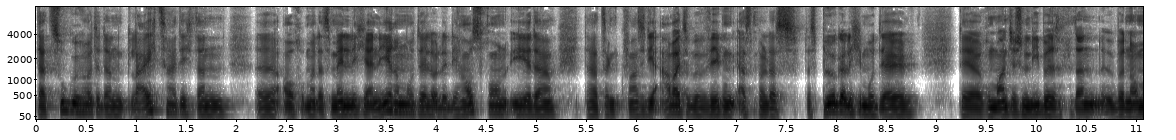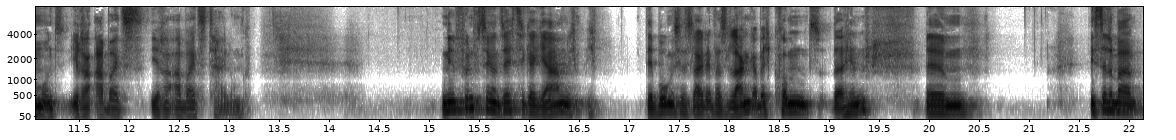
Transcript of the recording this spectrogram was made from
dazu gehörte dann gleichzeitig dann äh, auch immer das männliche Ernährermodell oder die Hausfrauenehe. Da, da hat dann quasi die Arbeiterbewegung erstmal das, das bürgerliche Modell der romantischen Liebe dann übernommen und ihre, Arbeits, ihre Arbeitsteilung. In den 50er und 60er Jahren, ich, ich der Bogen ist jetzt leider etwas lang, aber ich komme dahin. Ähm, ist dann aber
